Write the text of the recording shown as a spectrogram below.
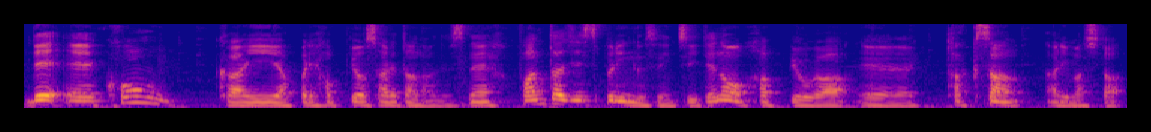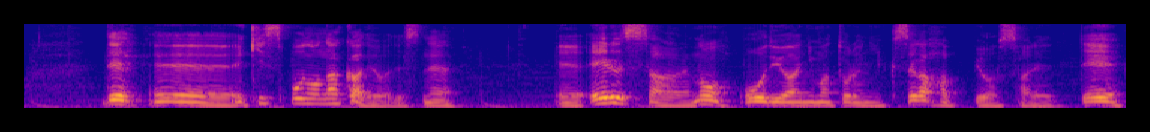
で、えー今回やっぱり発表されたのはですねファンタジースプリングスについての発表が、えーたくさんありました。で、えーエキスポの中ではですね、えーエルサのオーディオアニマトロニクスが発表されて、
